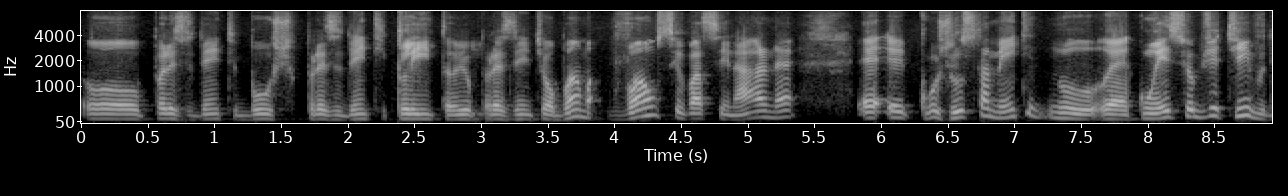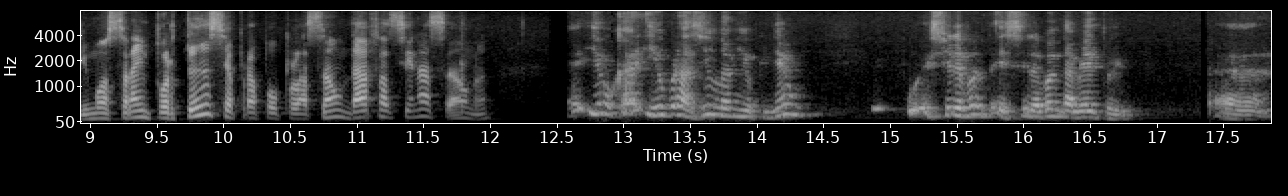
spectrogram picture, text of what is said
o presidente Bush, o presidente Clinton e o presidente Obama, vão se vacinar, né, é, é, justamente no, é, com esse objetivo de mostrar a importância para a população da vacinação. Né? E o, e o Brasil, na minha opinião, esse, esse levantamento uh,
